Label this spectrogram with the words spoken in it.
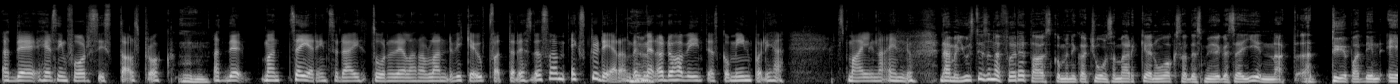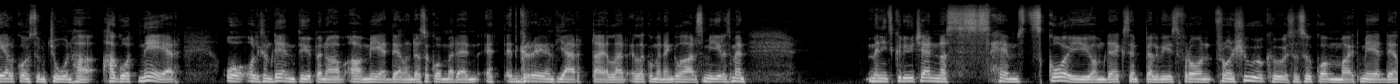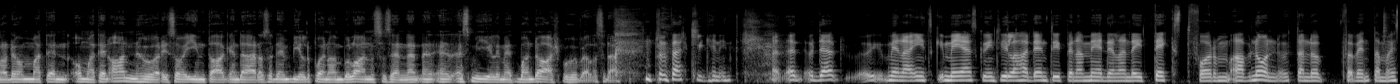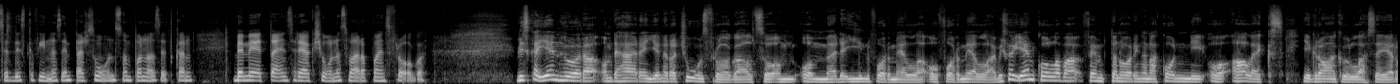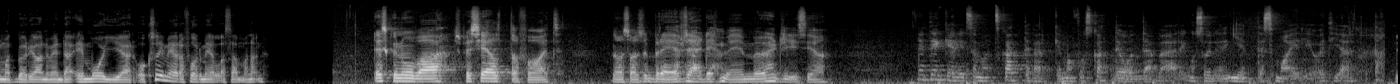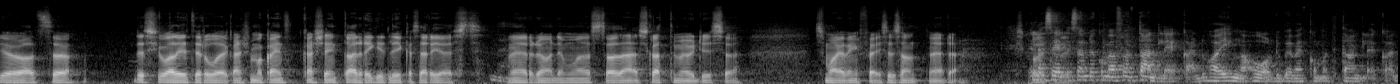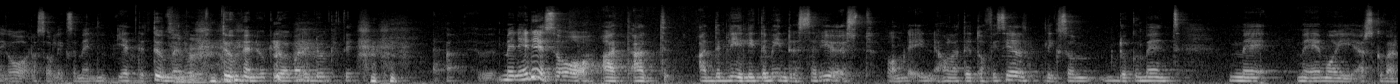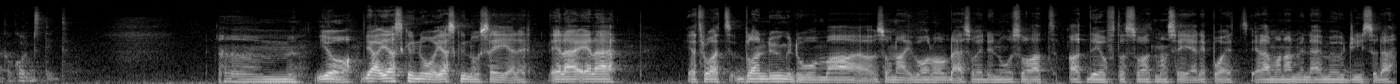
att det är helsingforsiskt talspråk. Mm. Att det, man säger inte så där i stora delar av landet, vilket uppfattades då som exkluderande. Ja. Men då har vi inte ens kommit in på de här smileyna ännu. Nej, men just i sån här företagskommunikation så märker jag nog också att det smyger sig in att, att typ att din elkonsumtion har, har gått ner och, och liksom den typen av, av meddelande så kommer det en, ett, ett grönt hjärta eller, eller kommer det en glad smil. Men men inte skulle det ju kännas hemskt skoj om det exempelvis från, från sjukhuset skulle komma ett meddelande om att, en, om att en anhörig så är intagen där och så det är en bild på en ambulans och sen en, en, en smiley med ett bandage på huvudet och sådär. Verkligen inte. där, menar, men jag skulle inte vilja ha den typen av meddelande i textform av någon, utan då förväntar man sig att det ska finnas en person som på något sätt kan bemöta ens reaktion och svara på ens frågor. Vi ska igen höra om det här är en generationsfråga, alltså om, om det informella och formella. Vi ska igen kolla vad 15-åringarna Conny och Alex i Grankulla säger om att börja använda emojier också i mera formella sammanhang. Det skulle nog vara speciellt att få ett någon sorts brev där det är med emojis, ja. Jag tänker liksom att Skatteverket, man får skatteåterbäring och så är det en jättesmiley och ett hjärta. Ja, alltså det skulle vara lite roligt kanske. Man kan inte, kanske inte ta det riktigt lika seriöst mer då. Det måste här skrattemojis och smiling face och sånt med där. Eller sen liksom, du kommer från tandläkaren, du har inga hål, du behöver inte komma till tandläkaren i år och så liksom en jättetummen upp, tummen upp, du har varit duktig. Men är det så att, att, att det blir lite mindre seriöst om det innehåller ett officiellt liksom, dokument med, med emojier skulle verka konstigt? Um, ja, jag, jag, skulle nog, jag skulle nog säga det. Eller, eller jag tror att bland ungdomar och såna i vår ålder så är det nog så att, att det är ofta så att man säger det på ett, eller man använder emojis sådär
